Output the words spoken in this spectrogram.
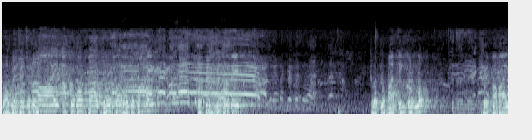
বল পেয়েছে ছোট ভাই আক্রমণটা জোরদার হতে পারে। উদ্দেশ্য প্রদীপ সহ্য মার্কিং করল। সে বাবাই।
